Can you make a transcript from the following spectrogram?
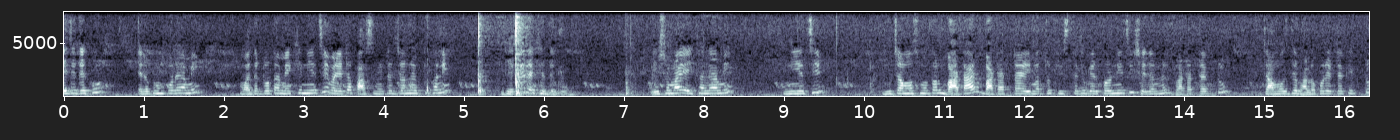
এই যে দেখুন, এরকম করে আমি ময়দার ডোটা মেখে নিয়েছি। এবার এটা পাঁচ মিনিটের জন্য একটুখানি ঢেকে রেখে দেব। এই সময় এইখানে আমি নিয়েছি দু চামচ মতন বাটার। বাটারটা এইমাত্র ফ্রিজ থেকে বের করে নিয়েছি সেই জন্য বাটারটা একটু চামচ দিয়ে ভালো করে এটাকে একটু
